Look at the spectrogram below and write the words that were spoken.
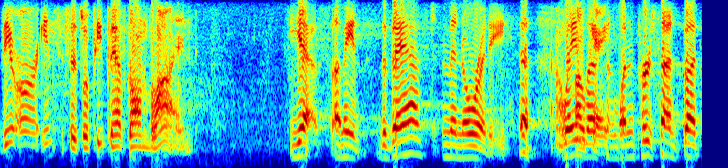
there are instances where people have gone blind. Yes, I mean, the vast minority, oh, way less than 1%, but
